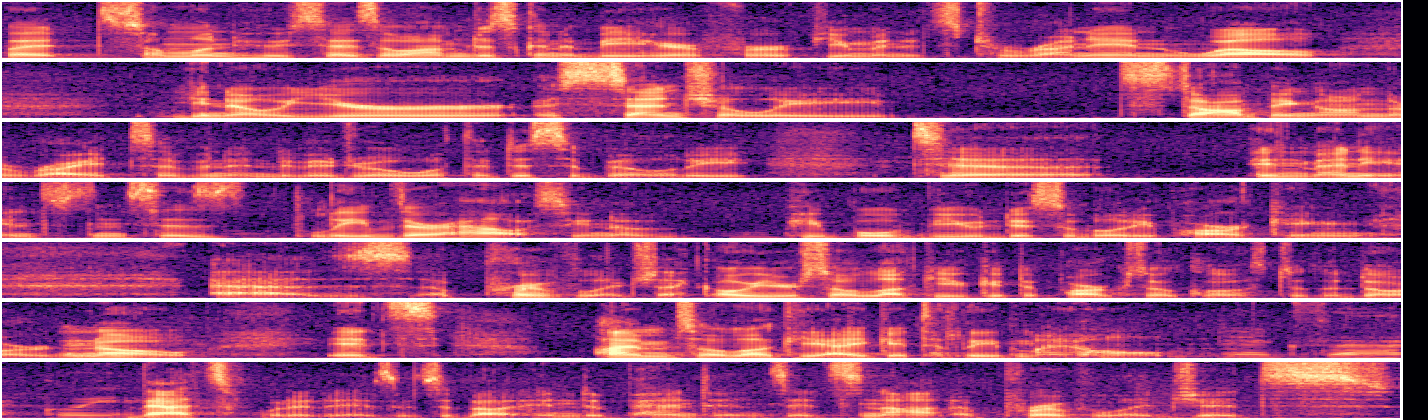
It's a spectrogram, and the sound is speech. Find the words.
But someone who says, "Oh, I'm just going to be here for a few minutes to run in," well, you know, you're essentially stomping on the rights of an individual with a disability to, in many instances, leave their house. You know, people view disability parking as a privilege, like, "Oh, you're so lucky you get to park so close to the door." No, it's I'm so lucky I get to leave my home. Exactly. That's what it is. It's about independence. It's not a privilege. It's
